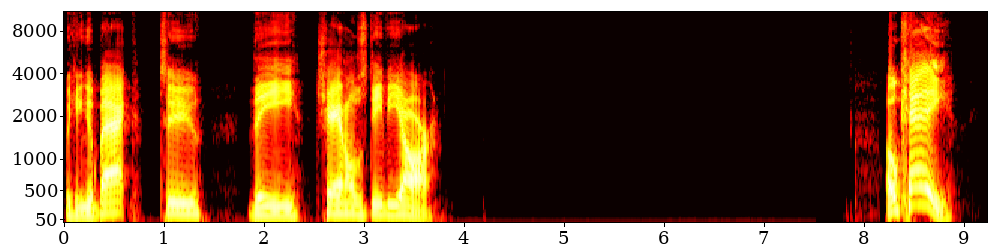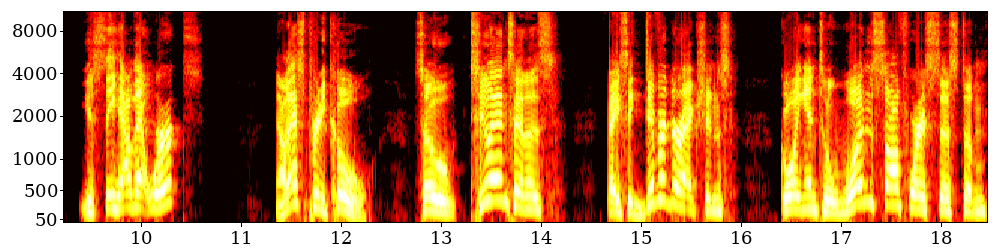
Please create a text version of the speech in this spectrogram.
we can go back to the Channels DVR. Okay, you see how that works? Now that's pretty cool. So, two antennas facing different directions, going into one software system,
